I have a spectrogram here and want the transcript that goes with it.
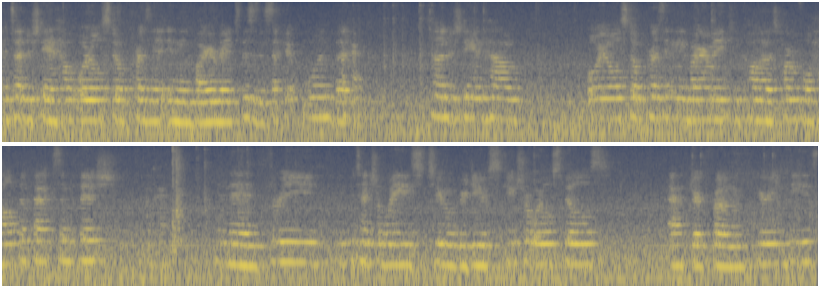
and to understand how oil is still present in the environment. This is the second one, but Okay. to understand how oil is still present in the environment can cause harmful health effects in fish. Okay. And then three, potential ways to reduce future oil spills after from hearing these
